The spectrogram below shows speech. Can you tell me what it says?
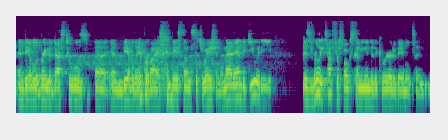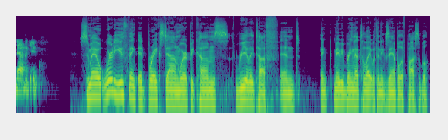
and be able to bring the best tools uh, and be able to improvise based on the situation. And that ambiguity is really tough for folks coming into the career to be able to navigate. Soumeya, where do you think it breaks down where it becomes really tough and and maybe bring that to light with an example if possible?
